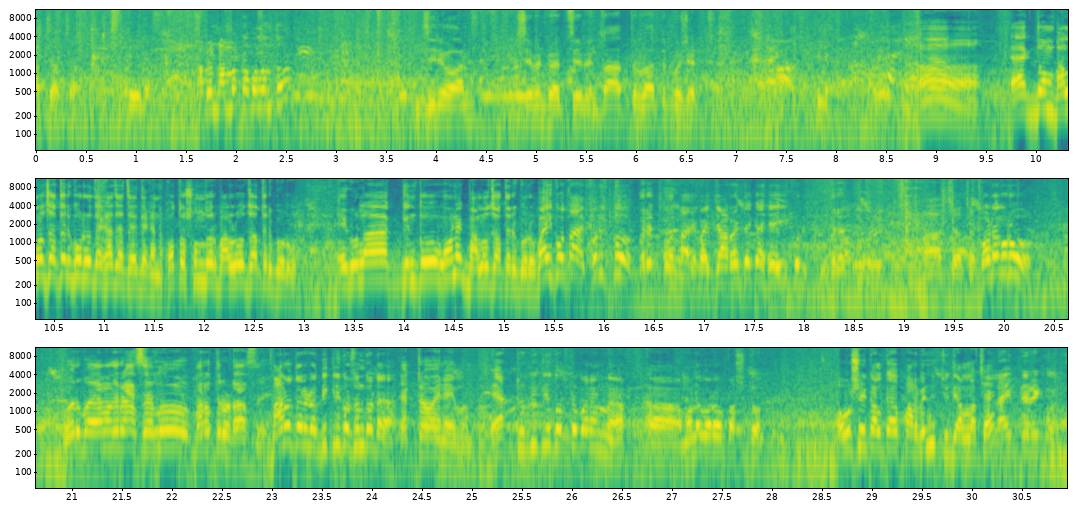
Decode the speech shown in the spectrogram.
আচ্ছা আচ্ছা ঠিক আছে। আপনার নাম্বারটা বলুন তো। Zero one seven five seven বাহাত্তর বাহাত্তর পঁয়ষট্টি। হ্যাঁ একদম ভালো জাতের গরু দেখা যাচ্ছে। দেখেন কত সুন্দর ভালো জাতের গরু। এগুলা কিন্তু অনেক ভালো জাতের গরু। ভাই কোথায়? ফরিদপুর। ভাই যারা দেখে এই ফরিদপুর। আচ্ছা আচ্ছা। কটা গরু? ভাই আমার কাছে আছে হলো বারো তেরোটা আছে। বারো তেরোটা। বিক্রি করছেন কটা? একটা হয় নাই বন্ধু। একটু বিক্রি করতে পারেন না? মনে করো কষ্ট অবশ্যই কালকে পারবেন যদি আল্লাহ চায়। লাইভটা রেকর্ড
